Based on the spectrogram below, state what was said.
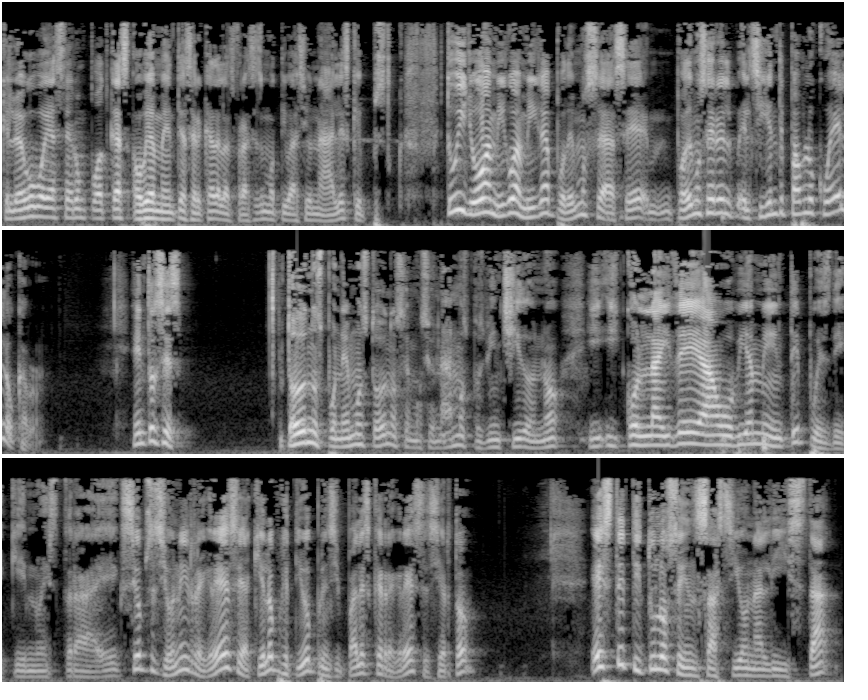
que luego voy a hacer un podcast, obviamente, acerca de las frases motivacionales, que pues, tú y yo, amigo, amiga, podemos hacer, podemos ser el, siguiente Pablo Coelho, cabrón. Entonces, todos nos ponemos, todos nos emocionamos, pues bien chido, ¿no? Y, con la idea, obviamente, pues de que nuestra ex se obsesione y regrese. Aquí el objetivo principal es que regrese, ¿cierto? Este título sensacionalista,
